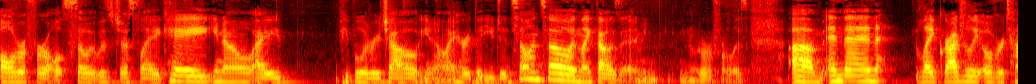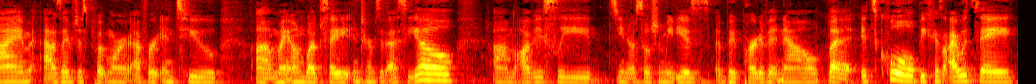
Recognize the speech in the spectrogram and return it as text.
all referrals. So it was just like, hey, you know, I people would reach out. You know, I heard that you did so and so, and like that was it. I mean, you know what a referral is. Um, and then like gradually over time, as I've just put more effort into uh, my own website in terms of SEO. Um, obviously, you know, social media is a big part of it now, but it's cool because I would say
